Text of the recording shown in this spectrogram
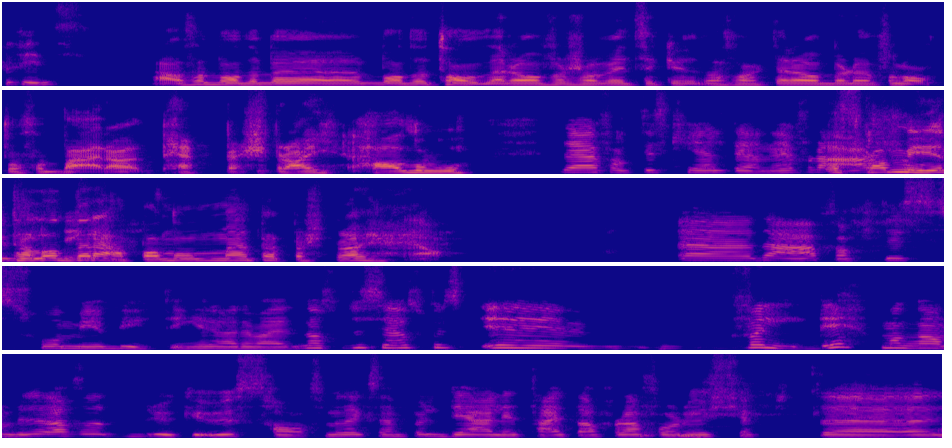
det fins. Altså både, både toller og for så vidt Securitas-vakter burde få lov til å bære pepperspray. Hallo! Det er jeg faktisk helt enig i. Det, Det skal mye til å drepe noen med pepperspray. Ja. det er faktisk så mye bytinger her i verden. Altså, du ser jo eh, veldig mange andre altså, Bruke USA som et eksempel, det er litt teit, da, for da får du jo kjøpt eh,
